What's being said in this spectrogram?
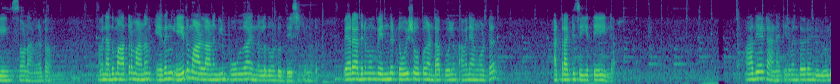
ഗെയിം സോണാണ് കേട്ടോ. അവൻ അത് മാത്രമാണ് ഏതെ ഏത് മാളിലാണെങ്കിലും പോകുക എന്നുള്ളത് കൊണ്ട് ഉദ്ദേശിക്കുന്നത്. വേറെ അതിനു മുമ്പ് എന്ത് ടോയ് ഷോപ്പ് കണ്ടാൽ പോലും അവനെ അങ്ങോട്ട് അട്രാക്റ്റ് ചെയ്യത്തേയില്ല. ആദ്യമായിട്ടാണ് തിരുവനന്തപുരം ലുലുവിൽ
